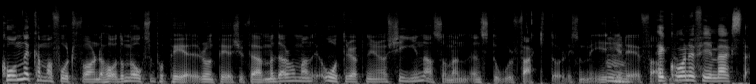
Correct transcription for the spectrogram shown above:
Konne kan man fortfarande ha, de är också på P, runt P25, men där har man återöppningen av Kina som en, en stor faktor liksom, i, i Mm. det fallet. Är Kone fin verkstad?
